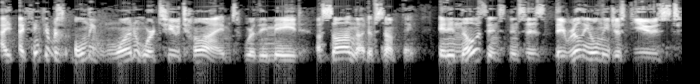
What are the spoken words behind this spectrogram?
I, I think there was only one or two times where they made a song out of something. And in those instances, they really only just used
